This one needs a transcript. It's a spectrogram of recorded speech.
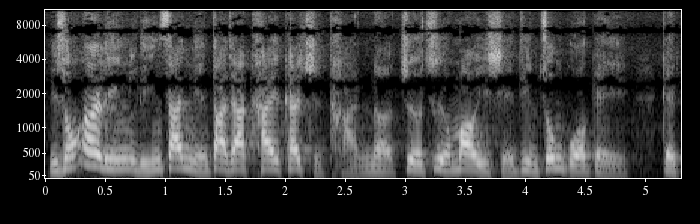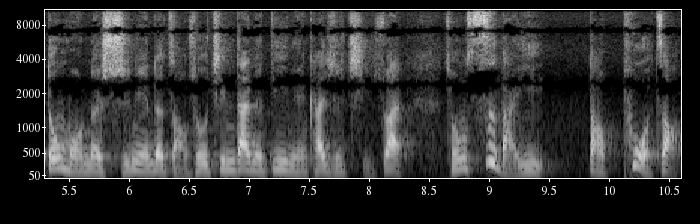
你从二零零三年大家开开始谈呢，这自由贸易协定，中国给给东盟的十年的早收清单的第一年开始起算，从四百亿到破兆，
